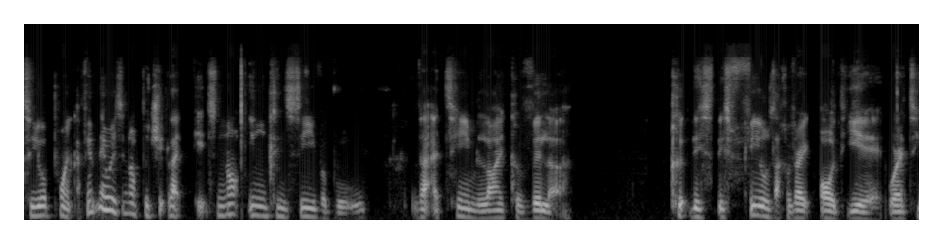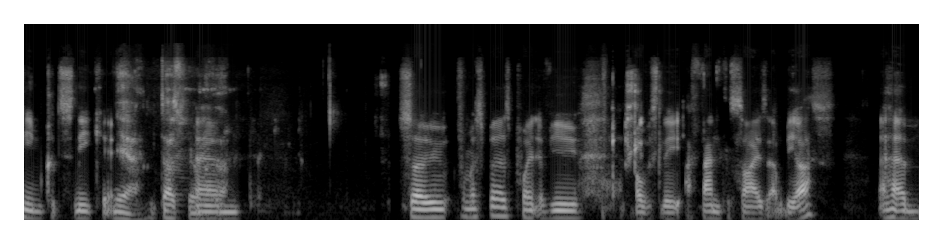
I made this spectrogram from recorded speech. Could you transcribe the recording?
to your point, I think there is an opportunity like it's not inconceivable that a team like a Villa could this this feels like a very odd year where a team could sneak it. Yeah, it does feel um, like that. So from a Spurs point of view, obviously I fantasize that would be us. Um,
